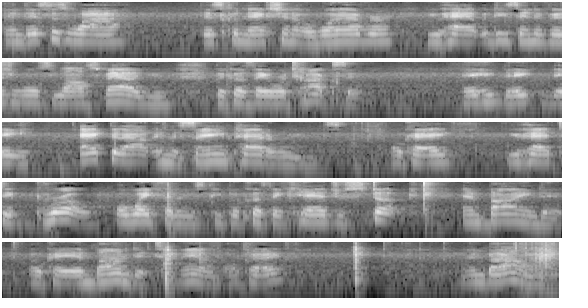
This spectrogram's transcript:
And this is why this connection or whatever you had with these individuals lost value because they were toxic. They they they acted out in the same patterns. Okay? You had to grow away from these people because they had you stuck and binded, okay, and bonded to them, okay? And bound.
